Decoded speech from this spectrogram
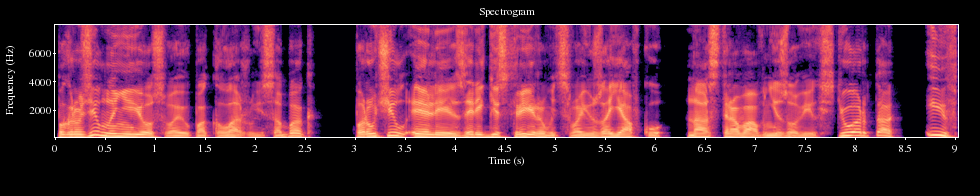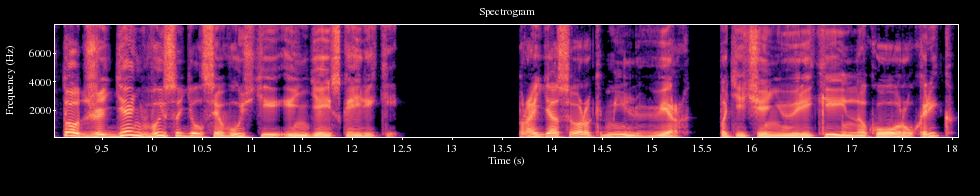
погрузил на нее свою поклажу и собак, поручил Элли зарегистрировать свою заявку на острова в низовьях Стюарта и в тот же день высадился в устье Индейской реки. Пройдя сорок миль вверх по течению реки на Куору-Крик,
